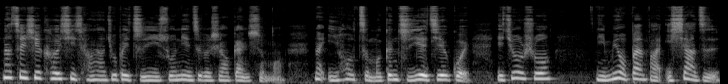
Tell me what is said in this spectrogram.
那这些科系常常就被质疑说，念这个是要干什么？那以后怎么跟职业接轨？也就是说。你没有办法一下子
